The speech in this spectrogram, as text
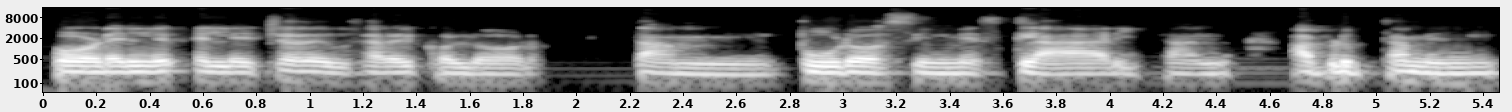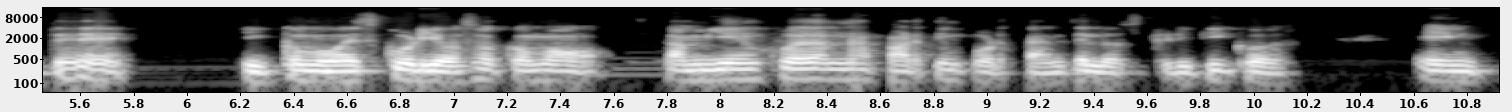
por el, el hecho de usar el color tan puro sin mezclar y tan abruptamente. Y como es curioso, como también juegan una parte importante los críticos en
